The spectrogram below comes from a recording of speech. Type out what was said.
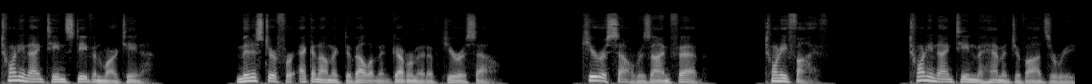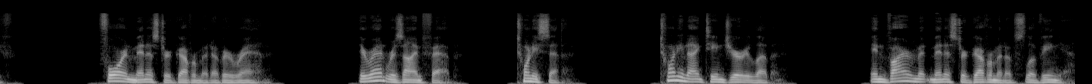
2019 Stephen Martina. Minister for Economic Development Government of Curacao. Curacao resigned Feb. 25. 2019 Mohammad Javad Zarif. Foreign Minister Government of Iran. Iran resigned Feb. 27. 2019 Jure Leben. Environment Minister Government of Slovenia.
